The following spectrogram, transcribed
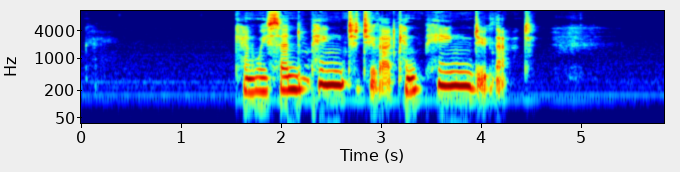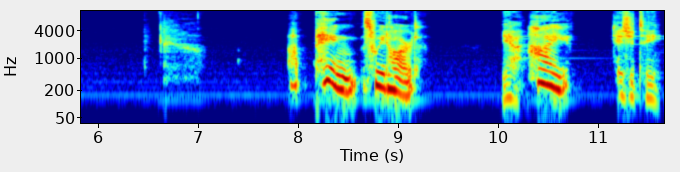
Okay. Can we send Ping to do that? Can Ping do that? Uh, Ping, sweetheart. Yeah, Hi. here's your tea.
